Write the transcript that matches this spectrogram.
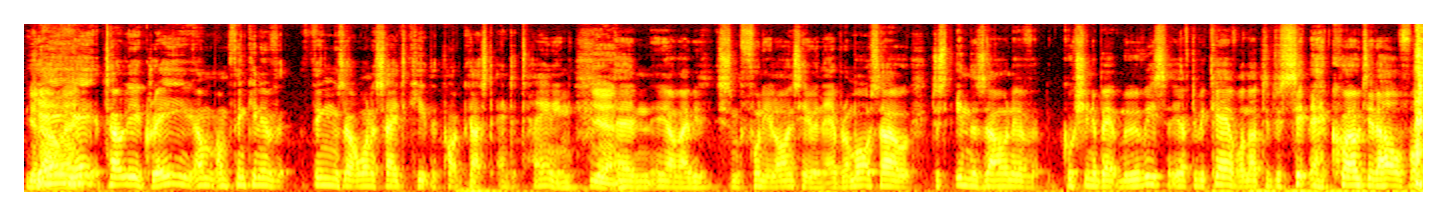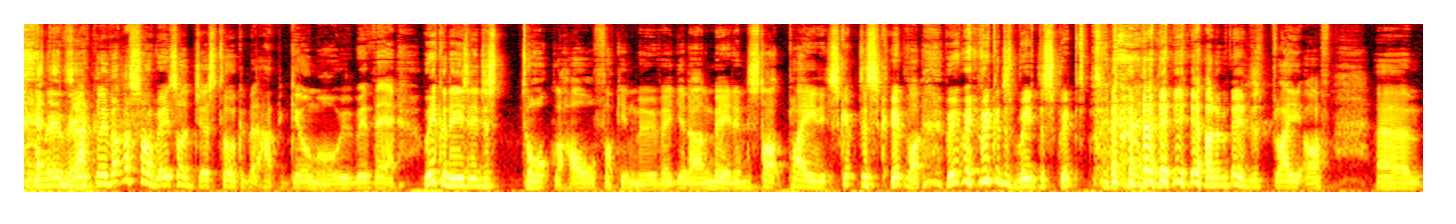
You yeah, know, yeah, totally agree. I'm, I'm thinking of things that I want to say to keep the podcast entertaining. Yeah. And, you know, maybe some funny lines here and there, but I'm also just in the zone of gushing about movies. You have to be careful not to just sit there quoting a whole fucking movie. Exactly, but that's what I mean. It's like just talking about Happy Gilmore. We, we're there. We could easily just talk the whole fucking movie, you know what I mean, and start playing it script to script. Like we, we, we could just read the script, you know what I mean, just play it off. Um,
